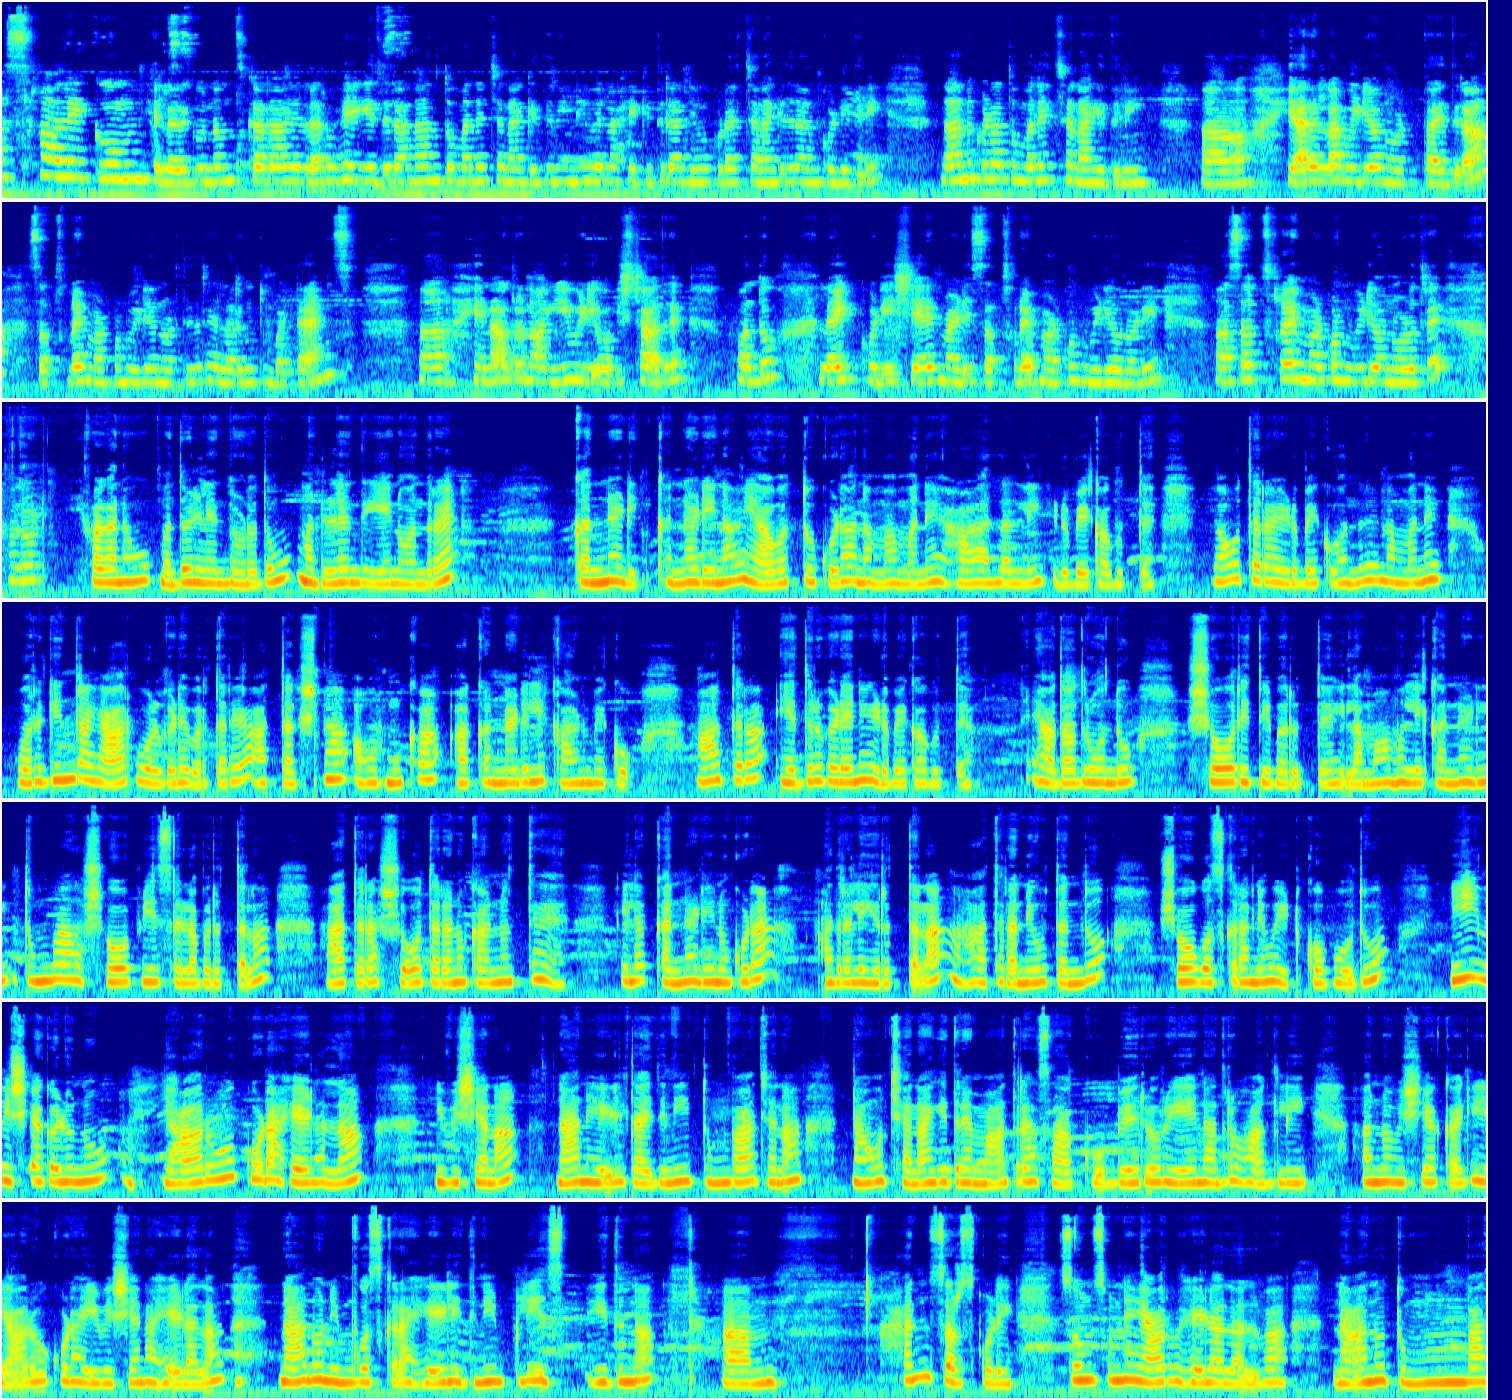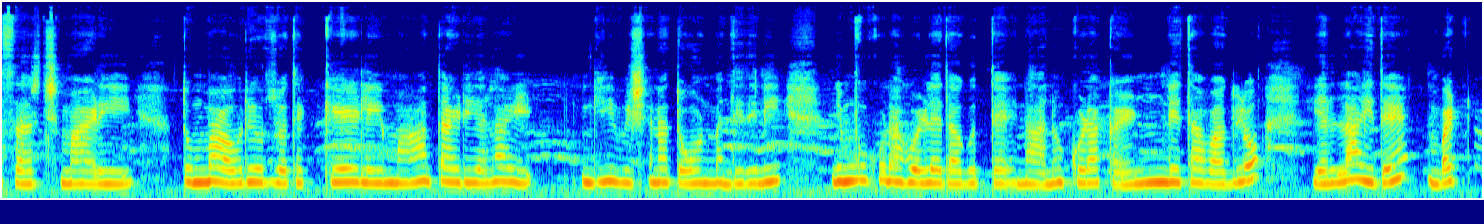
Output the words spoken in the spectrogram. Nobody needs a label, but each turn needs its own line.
ಅಸ್ಸಲಾಮಲೈಕುಮ್ ಎಲ್ಲರಿಗೂ ನಮಸ್ಕಾರ. ಎಲ್ಲರೂ ಹೇಗಿದ್ದೀರಾ? ನಾನು ತುಂಬಾ ಚೆನ್ನಾಗಿದ್ದೀನಿ. ನೀವೆಲ್ಲ ಹೇಗಿದ್ದೀರಾ? ನೀವು ಕೂಡ ಚೆನ್ನಾಗಿದ್ದೀರಾ ಅಂದ್ಕೊಂಡಿದ್ದೀನಿ ನಾನು ಕೂಡ ತುಂಬಾ ಚೆನ್ನಾಗಿದ್ದೀನಿ. ಯಾರೆಲ್ಲ ವಿಡಿಯೋ ನೋಡ್ತಾ ಇದ್ದೀರಾ? ಸಬ್ಸ್ಕ್ರೈಬ್ ಮಾಡ್ಕೊಂಡು ವಿಡಿಯೋ ನೋಡ್ತಿದ್ರೆ ಎಲ್ಲರಿಗೂ ತುಂಬ ಥ್ಯಾಂಕ್ಸ್ ಏನಾದರೂ ನಾವು ಈ ವಿಡಿಯೋ ಇಷ್ಟ ಆದರೆ ಒಂದು ಲೈಕ್ ಕೊಡಿ ಶೇರ್ ಮಾಡಿ ಸಬ್ಸ್ಕ್ರೈಬ್ ಮಾಡ್ಕೊಂಡು ವಿಡಿಯೋ ನೋಡಿ. ಸಬ್ಸ್ಕ್ರೈಬ್ ಮಾಡ್ಕೊಂಡು ವಿಡಿಯೋ ನೋಡಿದ್ರೆ ನೋಡಿ ಇವಾಗ ನಾವು ಮೊದಲನೇದು ನೋಡೋದು. ಮೊದಲನೇದು ಏನು ಅಂದರೆ ಕನ್ನಡಿ, ಕನ್ನಡಿನ ಯಾವತ್ತೂ ಕೂಡ ನಮ್ಮ ಮನೆ ಹಾಲಲ್ಲಿ ಇಡಬೇಕಾಗುತ್ತೆ. ಯಾವ ಥರ ಇಡಬೇಕು ಅಂದರೆ ನಮ್ಮ ಮನೆ ಹೊರಗಿಂದ ಯಾರು ಒಳಗಡೆ ಬರ್ತಾರೆ ಆ ತಕ್ಷಣ ಅವ್ರ ಮುಖ ಆ ಕನ್ನಡಿಲಿ ಕಾಣಬೇಕು. ಆ ಥರ ಎದುರುಗಡೆನೇ ಇಡಬೇಕಾಗುತ್ತೆ. ಯಾವುದಾದ್ರೂ ಒಂದು ಶೋ ರೀತಿ ಬರುತ್ತೆ, ಇಲ್ಲ ಮಾಮೂಲಿ ಕನ್ನಡಿ, ತುಂಬ ಶೋ ಪೀಸ್ ಎಲ್ಲ ಬರುತ್ತಲ್ಲ, ಆ ಥರ ಶೋ ಥರನೂ ಕಾಣುತ್ತೆ. ಇಲ್ಲ ಕನ್ನಡಿನೂ ಕೂಡ ಅದರಲ್ಲಿ ಇರುತ್ತಲ್ಲ, ಆ ಥರ ನೀವು ತಂದು ಶೋಗೋಸ್ಕರ ನೀವು ಇಟ್ಕೋಬೋದು. ಈ ವಿಷಯಗಳನ್ನು ಯಾರೂ ಕೂಡ ಹೇಳಲ್ಲ. ಈ ವಿಷಯನ ನಾನು ಹೇಳ್ತಾ ಇದ್ದೀನಿ. ತುಂಬ ಜನ ನಾವು ಚೆನ್ನಾಗಿದ್ದರೆ ಮಾತ್ರ ಸಾಕು. ಬೇರೆಯವರು ಏನಾದರೂ ಆಗಲಿ ಅನ್ನೋ ವಿಷಯಕ್ಕಾಗಿ ಯಾರೂ ಕೂಡ ಈ ವಿಷಯನ ಹೇಳಲ್ಲ. ನಾನು ನಿಮಗೋಸ್ಕರ ಹೇಳಿದ್ದೀನಿ. ಪ್ಲೀಸ್ ಇದನ್ನು ಅನುಸರಿಸ್ಕೊಳ್ಳಿ. ಸುಮ್ಮ ಸುಮ್ಮನೆ ಯಾರೂ ಹೇಳಲ್ಲ ಅಲ್ವಾ ನಾನು ತುಂಬ ಸರ್ಚ್ ಮಾಡಿ, ತುಂಬ ಅವ್ರಿವ್ರ ಜೊತೆ ಕೇಳಿ ಮಾತಾಡಿ ಎಲ್ಲ ಈ- ವಿಷಯನ ತೊಗೊಂಡು ಬಂದಿದ್ದೀನಿ. ನಿಮಗೂ ಕೂಡ ಒಳ್ಳೆಯದಾಗುತ್ತೆ ನಾನು ಕೂಡ ಖಂಡಿತವಾಗ್ಲೂ ಎಲ್ಲ ಇದೆ. ಬಟ್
